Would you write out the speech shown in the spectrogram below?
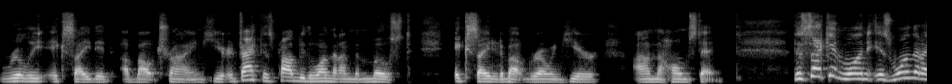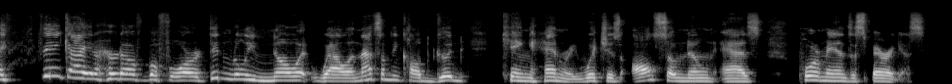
really excited about trying here. In fact, it's probably the one that I'm the most excited about growing here on the homestead. The second one is one that I think I had heard of before, didn't really know it well, and that's something called Good King Henry, which is also known as poor man's asparagus.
